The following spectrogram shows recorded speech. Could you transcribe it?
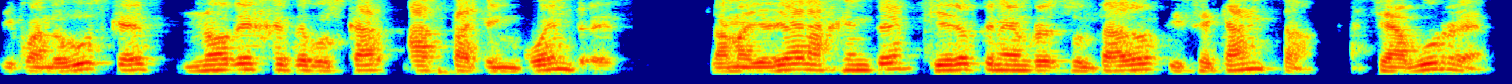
Y cuando busques, no dejes de buscar hasta que encuentres. La mayoría de la gente quiere obtener un resultado y se cansa, se aburre.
